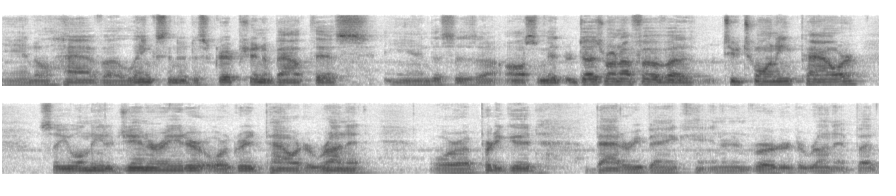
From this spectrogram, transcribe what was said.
and I'll have uh, links in the description about this and this is uh, awesome. It does run off of a 220 power so you will need a generator or grid power to run it or a pretty good battery bank and an inverter to run it. But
